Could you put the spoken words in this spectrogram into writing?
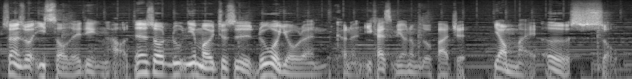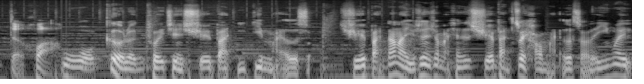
虽然说一手的一定很好，但是说，如你有没有就是如果有人可能一开始没有那么多 budget 要买二手的话，我个人推荐雪板一定买二手。雪板当然有些人想买，现在雪板最好买二手的，因为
